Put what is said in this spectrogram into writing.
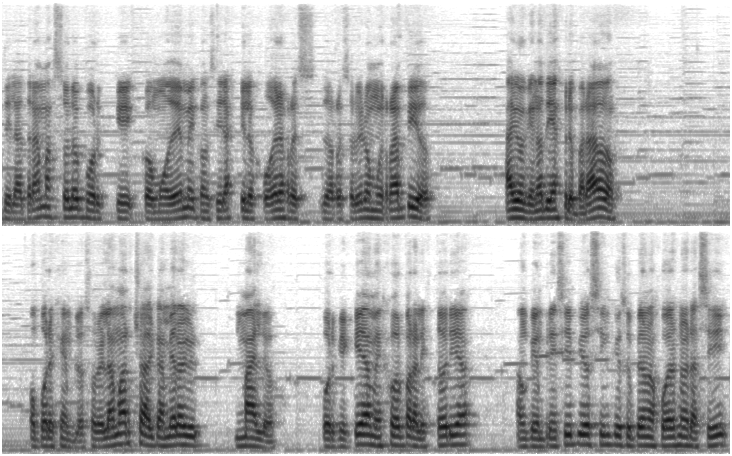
de la trama solo porque como DM consideras que los jugadores lo resolvieron muy rápido? ¿Algo que no tenías preparado? O por ejemplo, sobre la marcha al cambiar al malo, porque queda mejor para la historia, aunque en principio sin que supieran los jugadores no era así.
